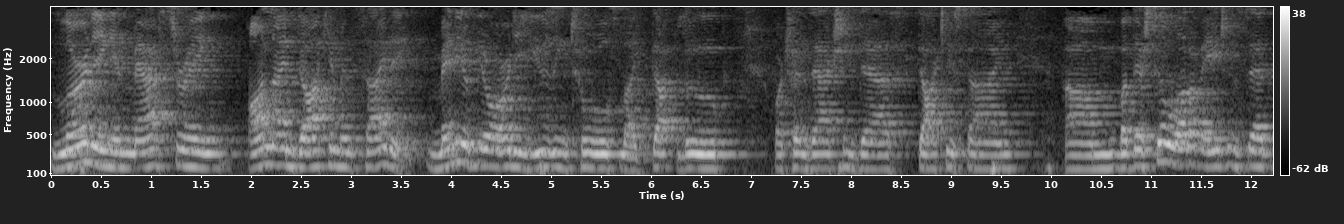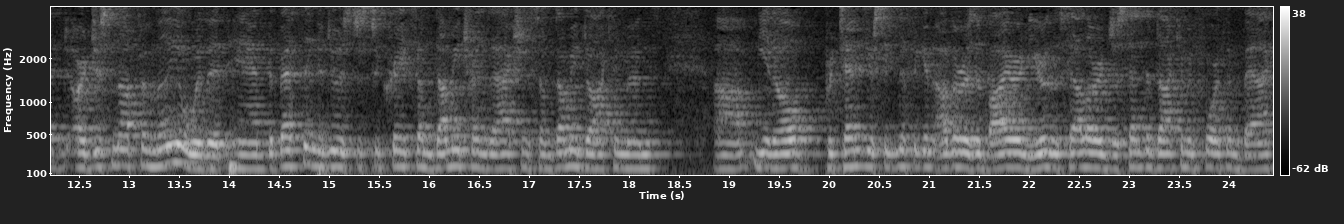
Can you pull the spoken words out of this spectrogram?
learning and mastering online document signing. Many of you are already using tools like Dotloop or Transaction Desk, DocuSign, um, but there's still a lot of agents that are just not familiar with it. And the best thing to do is just to create some dummy transactions, some dummy documents. Uh, you know, pretend your significant other is a buyer and you're the seller, and just send the document forth and back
